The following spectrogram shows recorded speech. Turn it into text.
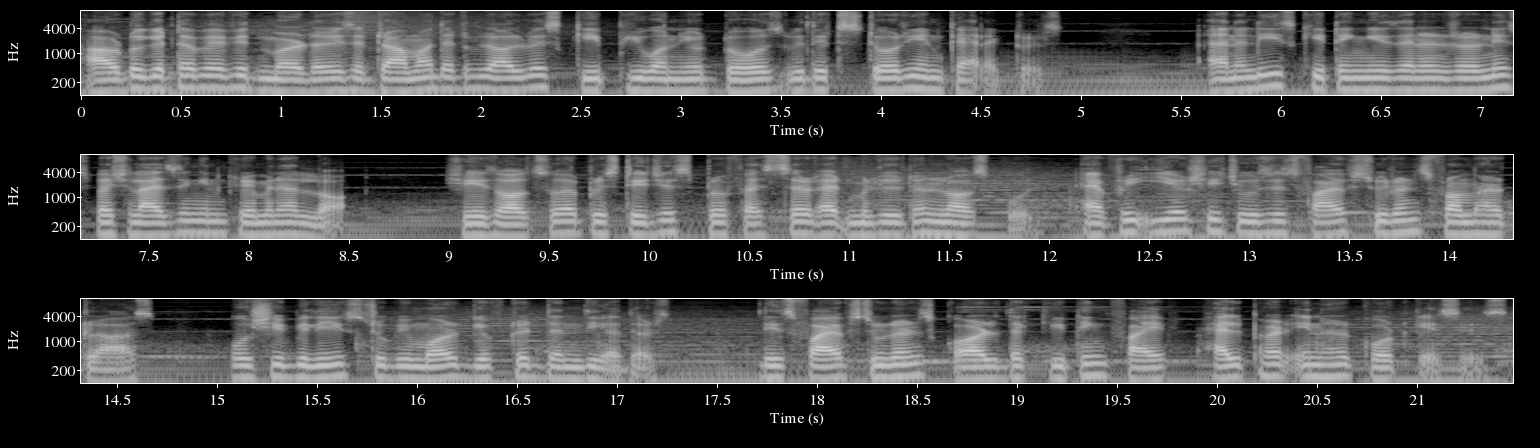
How to Get Away with Murder is a drama that will always keep you on your toes with its story and characters. Annalise Keating is an attorney specializing in criminal law. She is also a prestigious professor at Middleton Law School. Every year, she chooses five students from her class who she believes to be more gifted than the others. These five students, called the Keating Five, help her in her court cases.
